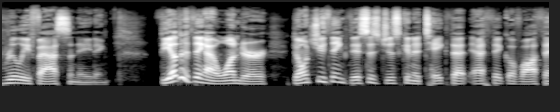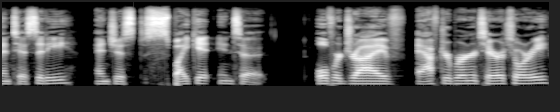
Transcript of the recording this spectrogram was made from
really fascinating. The other thing I wonder, don't you think this is just going to take that ethic of authenticity and just spike it into overdrive afterburner territory?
